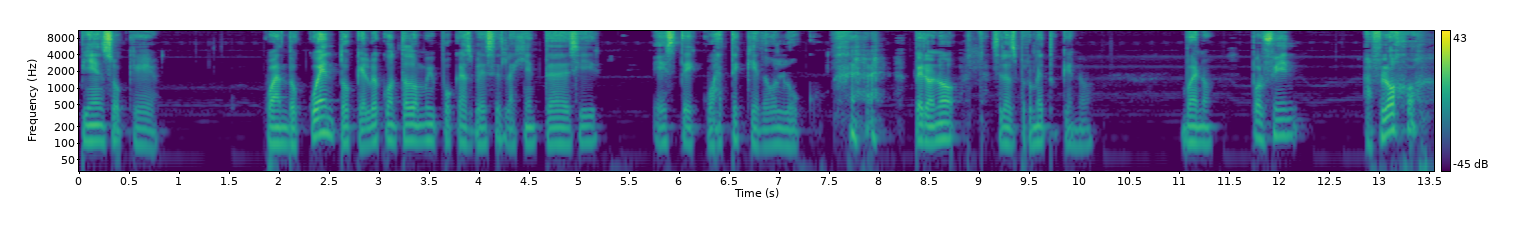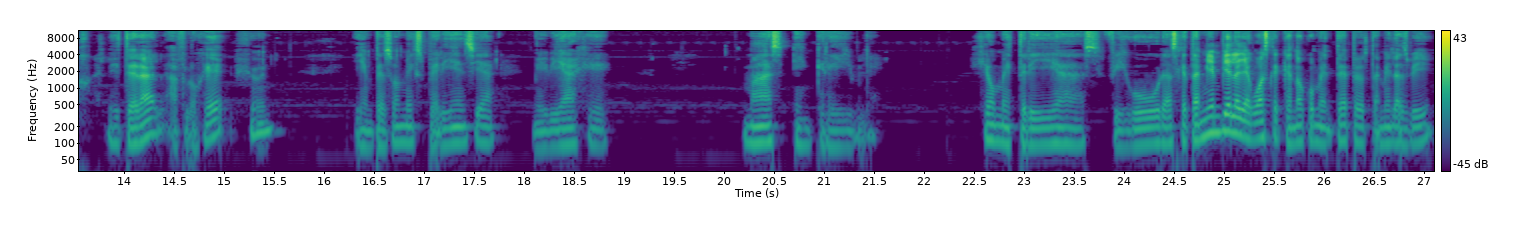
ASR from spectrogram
pienso que cuando cuento, que lo he contado muy pocas veces, la gente va a decir, este cuate quedó loco. Pero no, se los prometo que no. Bueno, por fin aflojo, literal, aflojé. Y empezó mi experiencia, mi viaje más increíble. Geometrías, figuras, que también vi la ayahuasca que no comenté, pero también las vi.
